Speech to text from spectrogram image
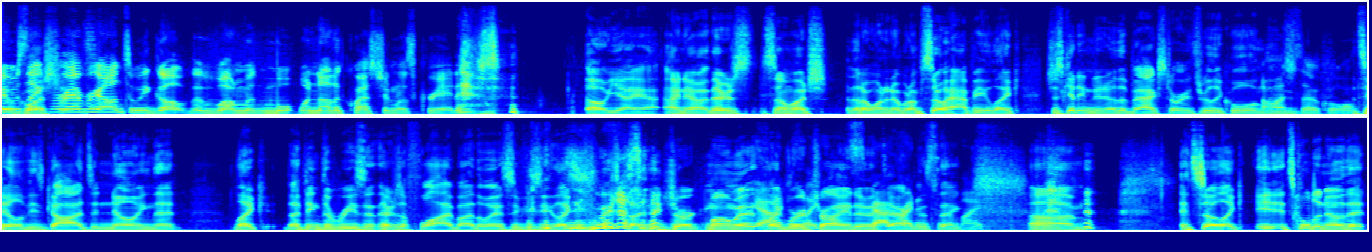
It was like for every answer we got, the one with more, another question was created. Oh yeah, yeah, I know. There's so much that I want to know, but I'm so happy, like just getting to know the backstory. It's really cool. and Oh, it's so cool. The tale of these gods and knowing that, like, I think the reason there's a fly, by the way. So if you see like We're just sudden like- jerk moment, Yeah, like we're like, trying to attack right this thing. Um, and so like it, it's cool to know that.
